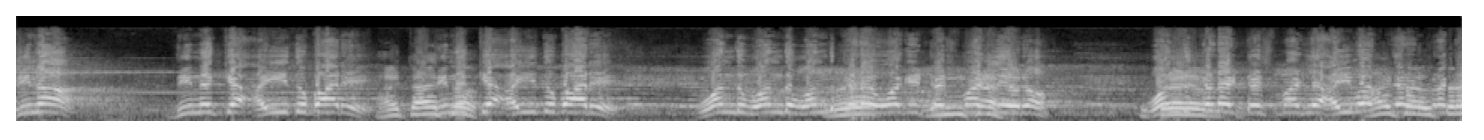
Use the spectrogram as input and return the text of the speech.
ದಿನ ದಿನಕ್ಕೆ ಐದು ಬಾರಿ ದಿನಕ್ಕೆ ಐದು ಬಾರಿ ಒಂದು ಒಂದು ಒಂದು ಕಡೆ ಹೋಗಿ ಟೆಸ್ಟ್ ಮಾಡಲಿ ಇವರು. ಒಂದು ಕಡೆ ಟೆಸ್ಟ್ ಮಾಡ್ಲಿ. ಐವತ್ತೆರಡು ಪ್ರಕರಣ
